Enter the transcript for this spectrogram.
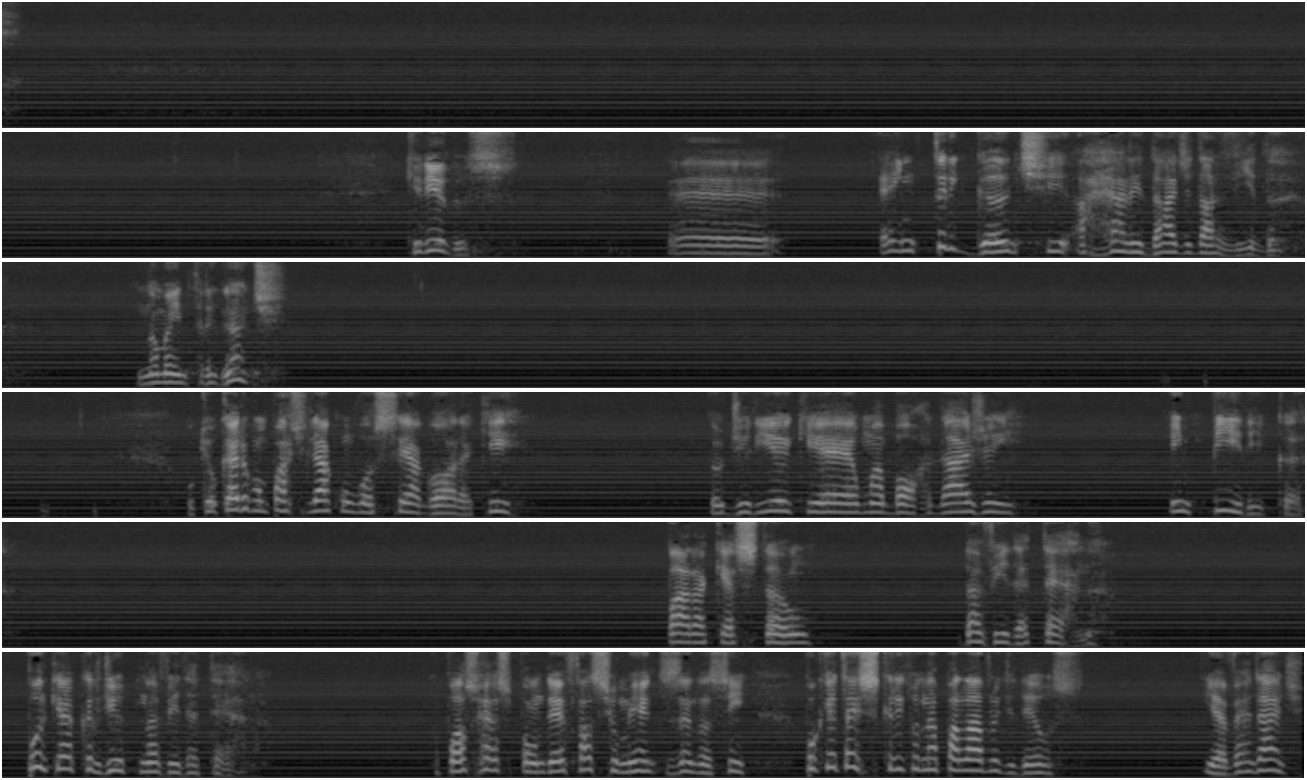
Queridos, é, é intrigante a realidade da vida. Não é intrigante? O que eu quero compartilhar com você agora aqui, eu diria que é uma abordagem empírica para a questão da vida eterna. Por que acredito na vida eterna? Eu posso responder facilmente dizendo assim: porque está escrito na palavra de Deus. E é verdade.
